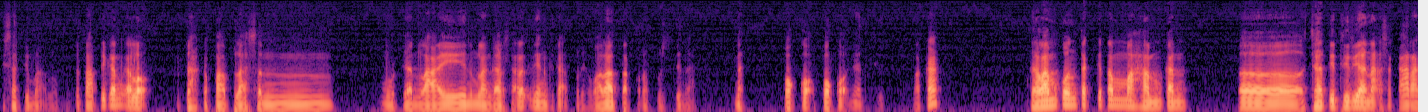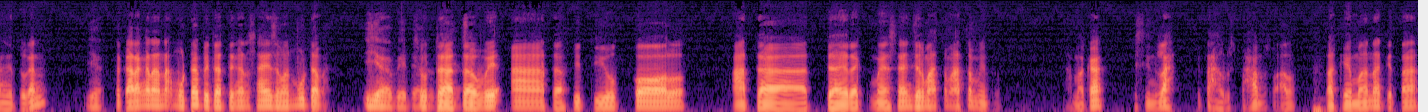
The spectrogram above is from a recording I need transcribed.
bisa dimaklumi. Tetapi kan kalau sudah kebablasan kemudian lain melanggar syariat yang tidak boleh wala taqrabuz zina. Nah, pokok-pokoknya di situ. Maka dalam konteks kita memahamkan eh, jati diri anak sekarang itu kan, Iya. sekarang kan anak muda beda dengan saya zaman muda, Mas. Iya beda. Sudah ada WA, ada video call, ada direct messenger macam-macam itu. Nah, maka di sinilah kita harus paham soal bagaimana kita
